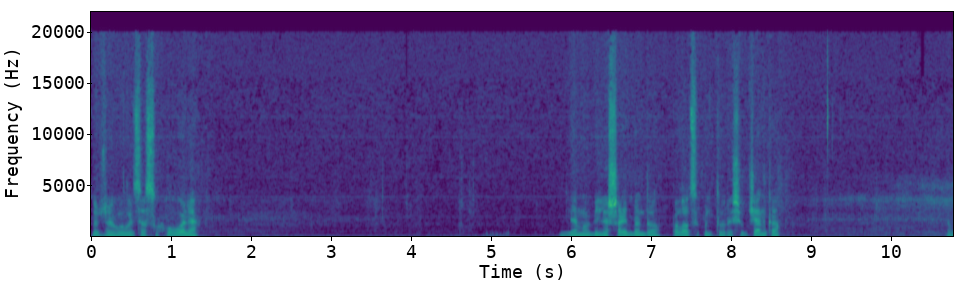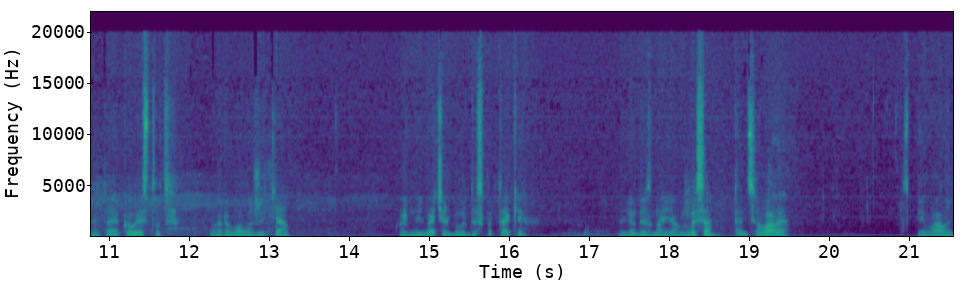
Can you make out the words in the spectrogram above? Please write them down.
Це вже вулиця Суховоля. Йдемо біля шайби до Палацу культури Шевченка. Пам'ятаю, колись тут виривало життя. Кожний вечір були дискотеки. Люди знайомилися, танцювали, співали.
